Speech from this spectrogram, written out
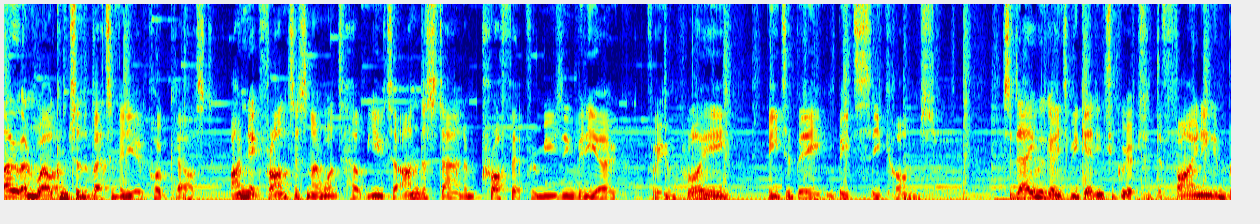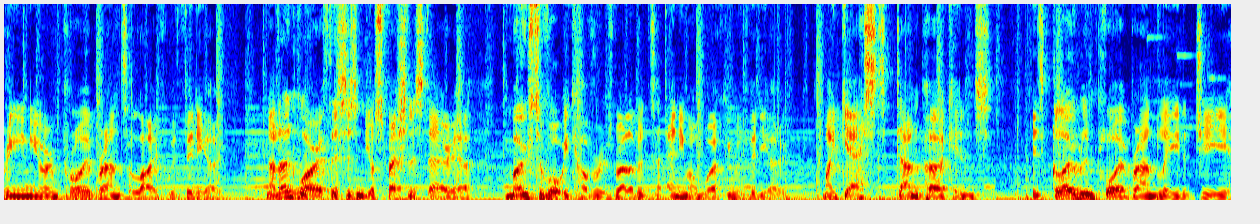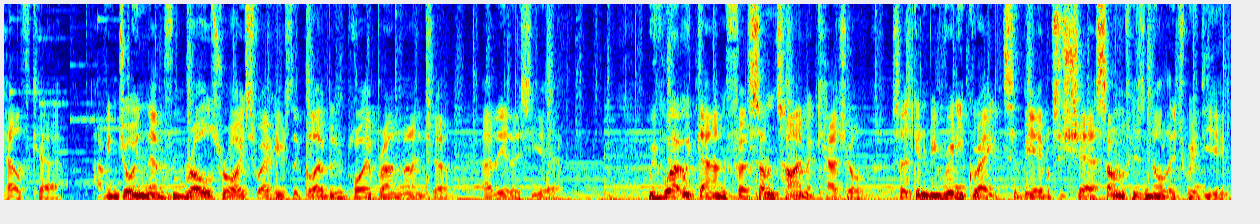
Hello and welcome to the Better Video Podcast. I'm Nick Francis and I want to help you to understand and profit from using video for your employee, B2B, and B2C comms. Today we're going to be getting to grips with defining and bringing your employer brand to life with video. Now, don't worry if this isn't your specialist area, most of what we cover is relevant to anyone working with video. My guest, Dan Perkins, is Global Employer Brand Lead at GE Healthcare, having joined them from Rolls Royce, where he was the Global Employer Brand Manager earlier this year. We've worked with Dan for some time at Casual, so it's going to be really great to be able to share some of his knowledge with you.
